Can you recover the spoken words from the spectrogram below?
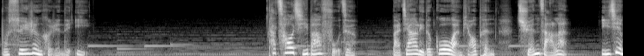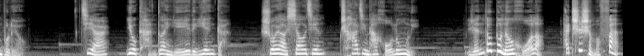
不遂任何人的意。他操起一把斧子，把家里的锅碗瓢盆全砸烂，一件不留。继而又砍断爷爷的烟杆，说要削尖插进他喉咙里。人都不能活了，还吃什么饭，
